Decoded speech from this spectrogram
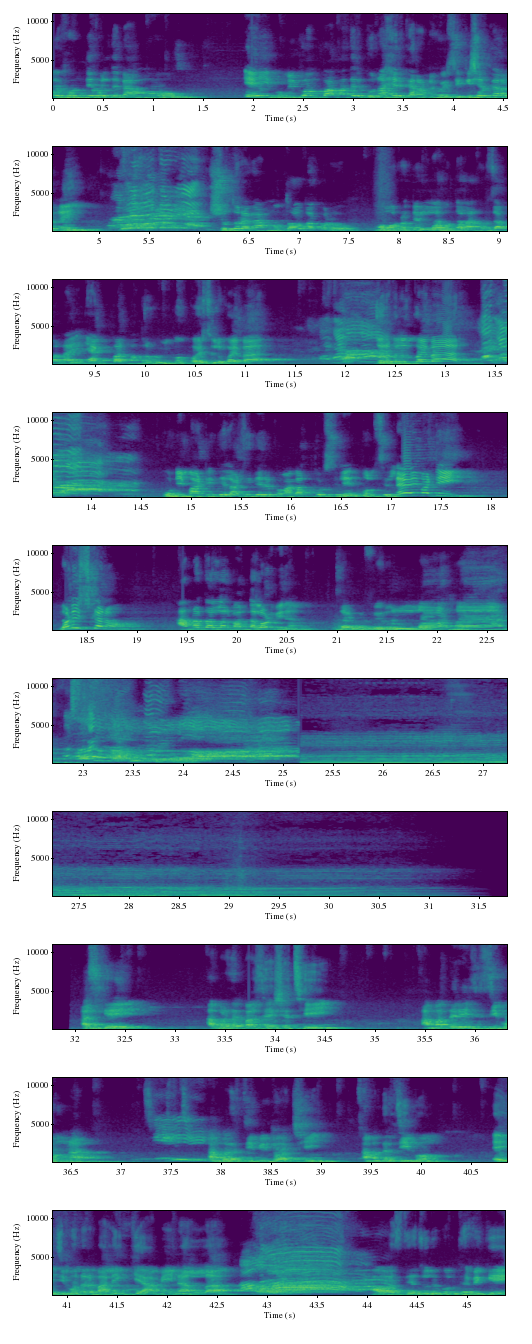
আম্মুকে ফোন দিয়ে বলতে হবে, আম্মু, এই ভূমিকম্প আমাদের গুনাহের কারণে হয়েছে। কিসের কারণে সুতরাং, আম্মু, তওবা করো। ওমর রাদিয়াল্লাহু তাআলা জামানায় একবার মাত্র ভূমিকম্প হয়েছিল। কয়বার? জোরে বলুন, কয়বার? উনি মাটিতে লাঠি দিয়ে এরকম আঘাত করছিলেন, বলছিলেন, এই মাটি, লড়িস কেন? আমরা তো আল্লাহর বান্দা, লড়বি না। আজকে আপনাদের পাশে এসেছি। আমাদের এই জীবন না? আমরা জীবিত আছি। আমাদের জীবন। এই জীবনের মালিক কে? আমি না আল্লাহ। আওয়াজ দিয়ে জোরে বলতে হবে কে?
